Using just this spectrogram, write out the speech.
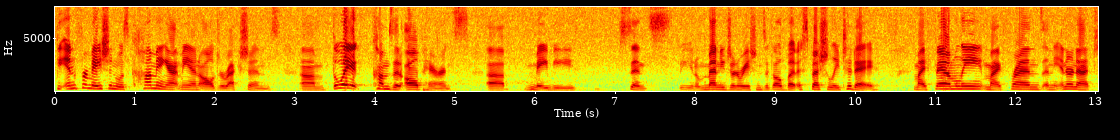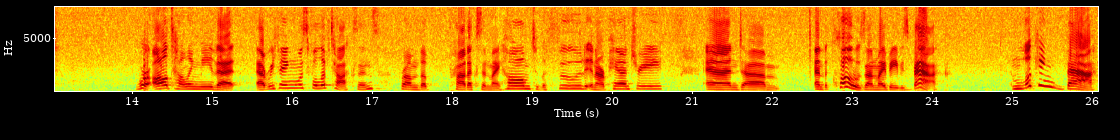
the information was coming at me in all directions, um, the way it comes at all parents, uh, maybe since you know many generations ago, but especially today. My family, my friends, and the internet were all telling me that everything was full of toxins, from the products in my home to the food in our pantry, and um, and the clothes on my baby's back. And looking back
